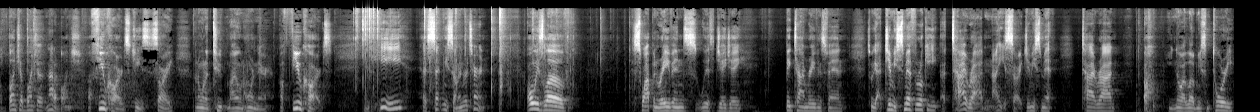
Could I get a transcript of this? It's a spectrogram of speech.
A bunch, a bunch of. Not a bunch. A few cards. Jeez, sorry. I don't want to toot my own horn there. A few cards. And he has sent me some in return. Always love swapping Ravens with JJ. Big time Ravens fan. So we got Jimmy Smith rookie, a Tyrod. Nice. Sorry, Jimmy Smith, Tyrod. Oh, you know I love me some Torrey.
